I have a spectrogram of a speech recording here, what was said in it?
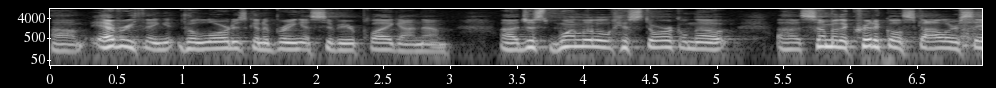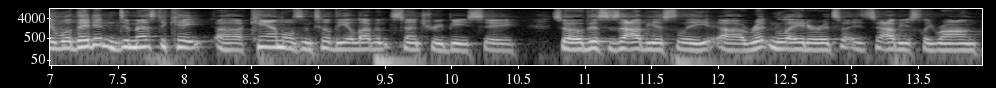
Um, everything, the Lord is going to bring a severe plague on them. Uh, just one little historical note uh, some of the critical scholars say, well, they didn't domesticate uh, camels until the 11th century BC. So this is obviously uh, written later. It's, it's obviously wrong.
